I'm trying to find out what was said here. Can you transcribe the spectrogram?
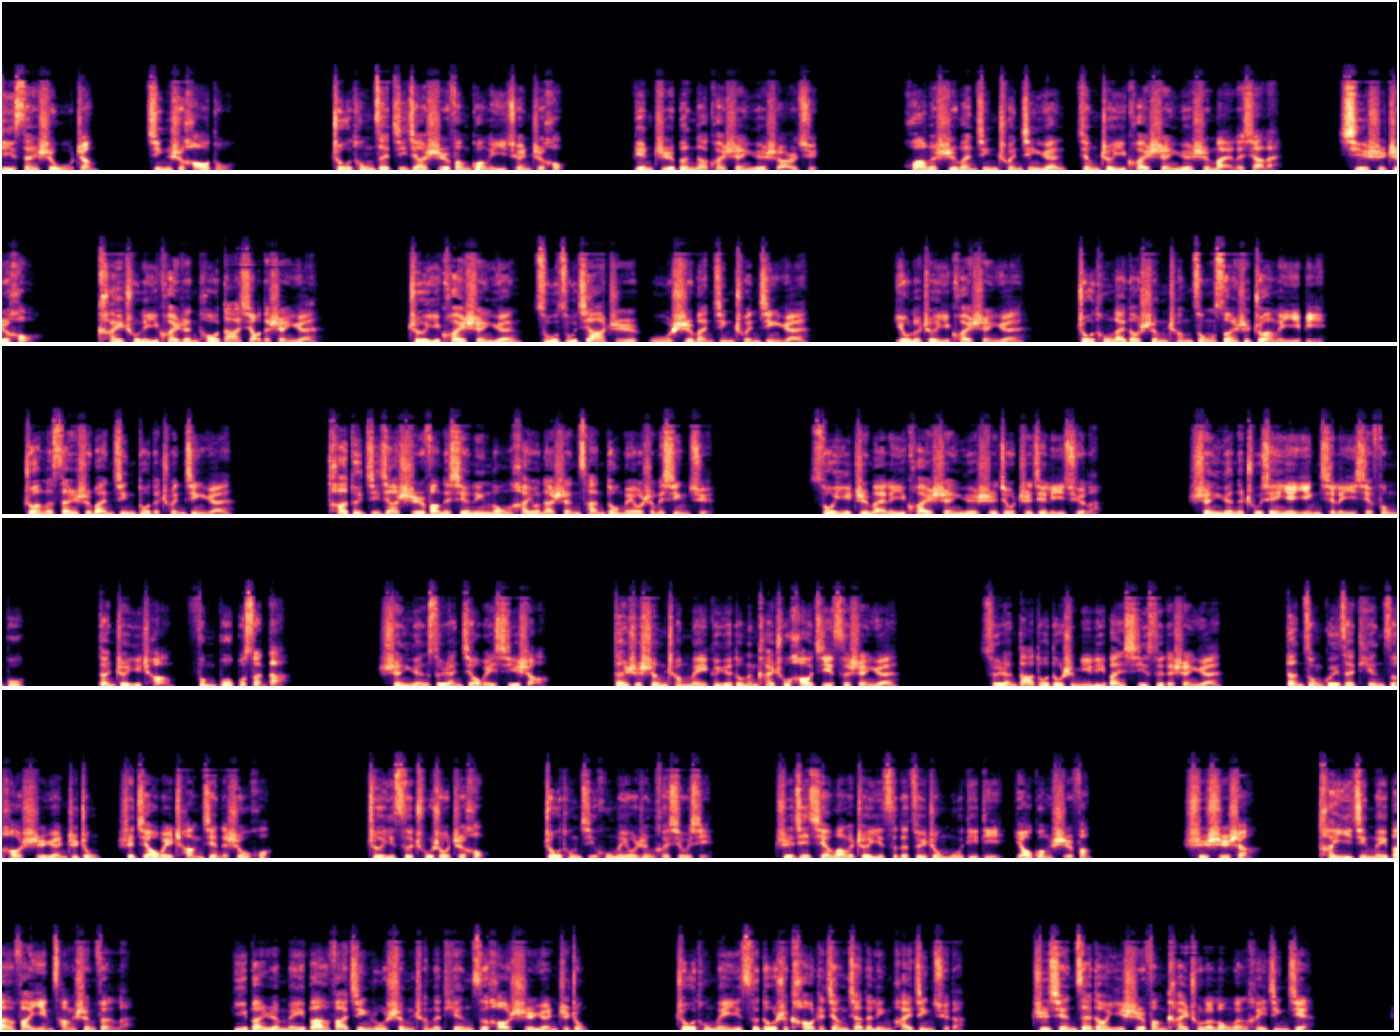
第三十五章惊世豪赌。周通在姬家十方逛了一圈之后，便直奔那块神月石而去，花了十万金纯净元将这一块神月石买了下来。谢石之后，开出了一块人头大小的神元，这一块神元足足价值五十万金纯净元。有了这一块神元，周通来到圣城总算是赚了一笔，赚了三十万金多的纯净元。他对姬家石房的仙灵龙还有那神蚕都没有什么兴趣，所以只买了一块神月石就直接离去了。神元的出现也引起了一些风波，但这一场风波不算大。神元虽然较为稀少，但是圣城每个月都能开出好几次神元，虽然大多都是米粒般细碎的神元，但总归在天字号十元之中是较为常见的收获。这一次出手之后。周通几乎没有任何休息，直接前往了这一次的最终目的地——瑶光十方。事实上，他已经没办法隐藏身份了。一般人没办法进入圣城的天字号十元之中，周通每一次都是靠着江家的令牌进去的。之前再到一十方开出了龙纹黑金剑，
